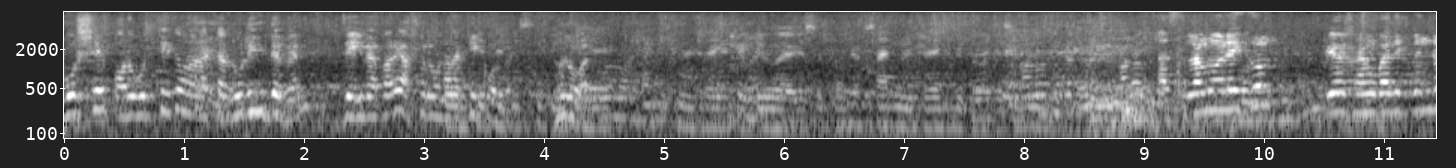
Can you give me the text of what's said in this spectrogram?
বসে পরবর্তীতে ওনারা একটা রুলিং দেবেন যে এই ব্যাপারে আসলে ওনারা কি করবেন। ধন্যবাদ। আসসালামু আলাইকুম, প্রিয় সাংবাদিক সাংবাদিকবৃন্দ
